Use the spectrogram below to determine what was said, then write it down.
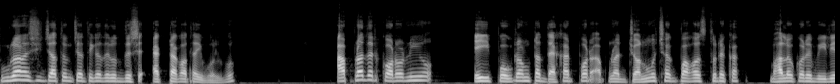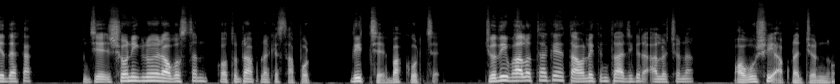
তুলা রাশির জাতক জাতিকাদের উদ্দেশ্যে একটা কথাই বলব। আপনাদের করণীয় এই প্রোগ্রামটা দেখার পর আপনার জন্মছক বা হস্তরেখা ভালো করে মিলিয়ে দেখা যে শনি গ্রহের অবস্থান কতটা আপনাকে সাপোর্ট দিচ্ছে বা করছে। যদি ভালো থাকে তাহলে কিন্তু আজকের আলোচনা অবশ্যই আপনার জন্য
